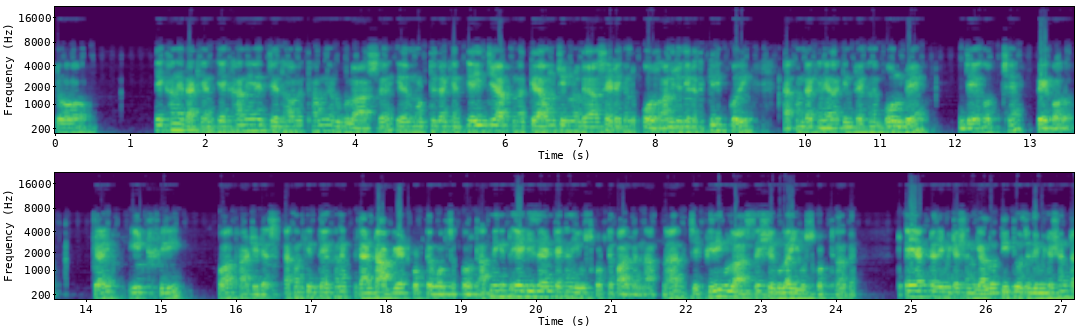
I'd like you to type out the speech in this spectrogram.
তো এখানে দেখেন, এখানে যে ধরনের থামনেলগুলো আছে এর মধ্যে দেখেন, এই যে আপনার ক্রাউন চিহ্ন দেওয়া আছে, এটা কিন্তু পুরো আমি যদি এটাতে ক্লিক করি, এখন দেখেন, এরা কিন্তু এখানে বলবে যে হচ্ছে পে করো। চাই it free for thirty days এখন কিন্তু এখানে প্ল্যানটা আপগ্রেড করতে বলছে করতে আপনি কিন্তু এই ডিজাইনটা এখানে ইউজ করতে পারবেন না। আপনার যে ফ্রি গুলো আছে, সেগুলো ইউজ করতে হবে। তো এই একটা লিমিটেশন গেল। দ্বিতীয় যে লিমিটেশনটা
